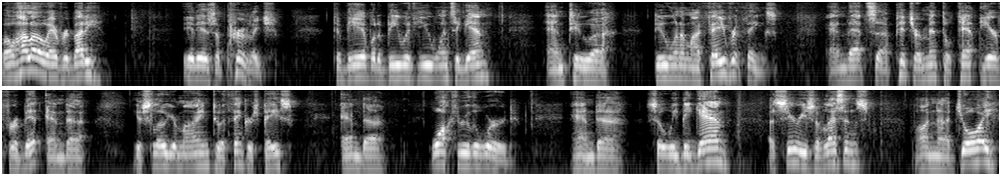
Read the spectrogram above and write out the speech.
Well, hello, everybody. It is a privilege to be able to be with you once again and to uh, do one of my favorite things, and that's uh, pitch our mental tent here for a bit and uh, you slow your mind to a thinker's pace and uh, walk through the Word. And uh, so we began a series of lessons on uh, joy,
